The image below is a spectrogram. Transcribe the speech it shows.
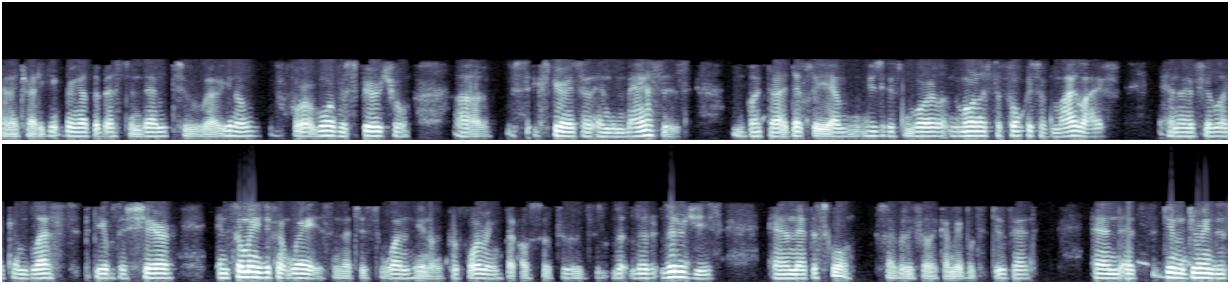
and I try to get, bring out the best in them to, uh, you know, for more of a spiritual uh, experience in, the masses. But uh, definitely, um, music is more more or less the focus of my life, and I feel like I'm blessed to be able to share in so many different ways, and not just one, you know, performing, but also through lit- liturgies and at the school. So I really feel like I'm able to do that. And at, you know, during this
